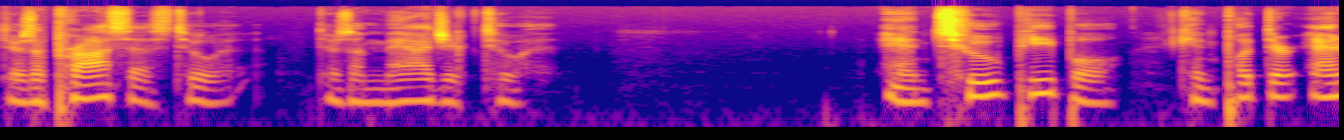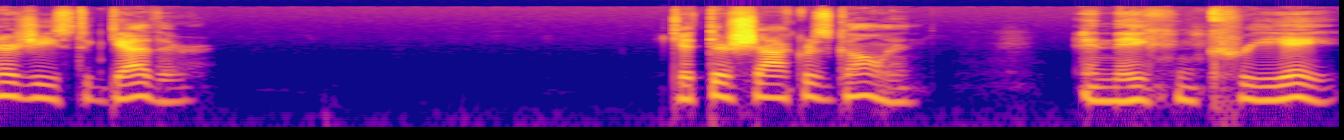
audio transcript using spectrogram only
There's a process to it, there's a magic to it. And two people can put their energies together, get their chakras going, and they can create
